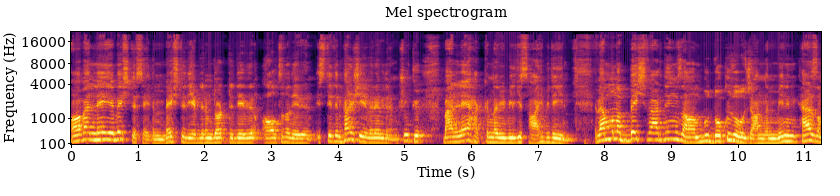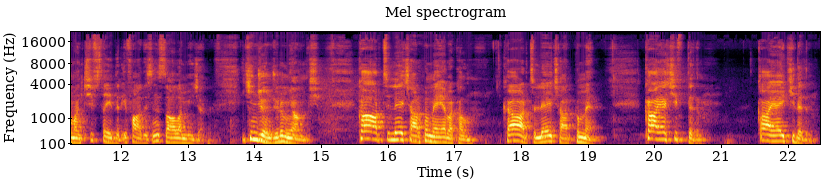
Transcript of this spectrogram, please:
Ama ben L'ye 5 deseydim 5 de diyebilirim, 4 de diyebilirim, 6 da diyebilirim. İstediğim her şeyi verebilirim. Çünkü ben L hakkında bir bilgi sahibi değilim. E Ben buna 5 verdiğim zaman bu 9 olacağından benim her zaman çift sayıdır ifadesini sağlamayacak. İkinci öncülüm yanlış. K artı L çarpı M'ye bakalım. K artı L çarpı M. K'ya çift dedim. K'ya 2 dedim.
